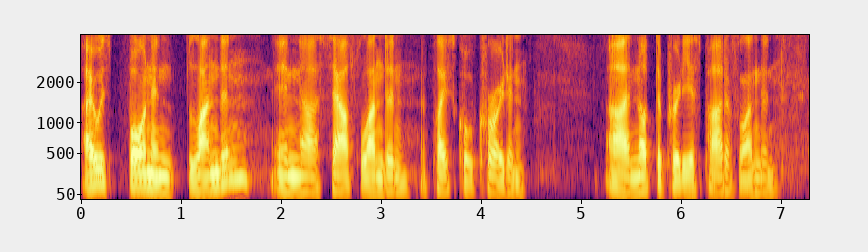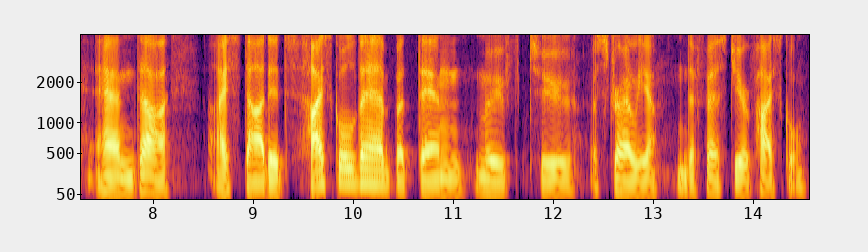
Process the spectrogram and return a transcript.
I was born in London, in uh, South London, a place called Croydon, uh, not the prettiest part of London. And uh, I started high school there, but then moved to Australia in the first year of high school.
